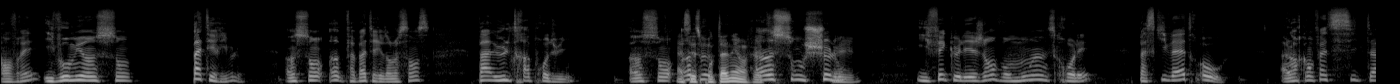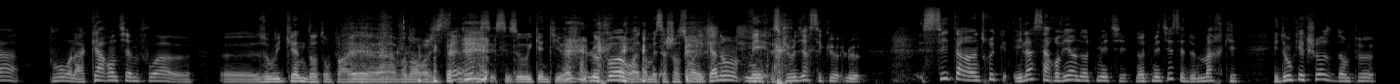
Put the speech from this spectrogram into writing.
en vrai, il vaut mieux un son pas terrible, un son, enfin pas terrible dans le sens, pas ultra produit, un son un assez peu, spontané, en fait. un son chelou Oui. il fait que les gens vont moins scroller parce qu'il va être oh. Alors qu'en fait, si tu as pour la 40e fois euh, euh, The Weeknd dont on parlait euh, avant d'enregistrer, C'est- The Weeknd qui va. le pauvre, non mais sa chanson elle est canon, mais ce que je veux dire c'est que le si tu as un truc et là ça revient à notre métier. Notre métier c'est de marquer. Et donc quelque chose d'un peu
